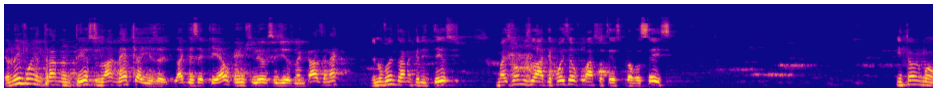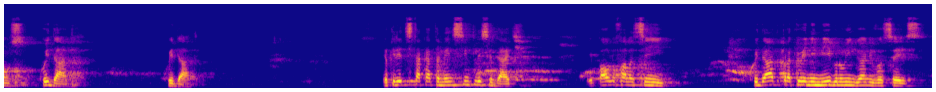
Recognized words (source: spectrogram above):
Eu nem vou entrar num texto lá, né, Tia Isa? Lá de Ezequiel, que a gente leu esses dias lá em casa, né? Eu não vou entrar naquele texto, mas vamos lá, depois eu passo o texto para vocês. Então, irmãos, cuidado. Cuidado. Eu queria destacar também simplicidade. E Paulo fala assim: cuidado para que o inimigo não engane vocês.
